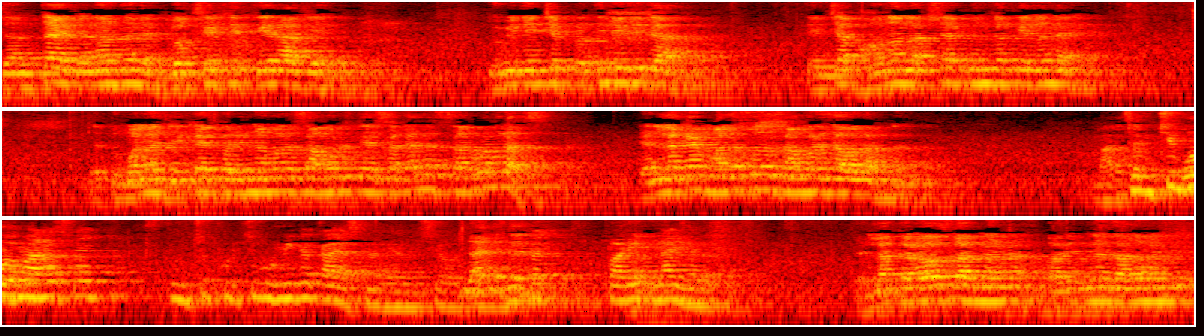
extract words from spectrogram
जनता आहे जनार्दन आहे लोकशाहीतले ते राजे आहेत. तुम्ही त्यांचे प्रतिनिधी द्या त्यांच्या भावना लक्षात घेऊन जर केलं नाही तर तुम्हाला जे काही परिणामाला सामोरं त्या सगळ्यांना सर्वांनाच त्यांना काय मला सुद्धा सामोरे जावं लागणार? तुमची पुढे महाराज साहेब तुमची पुढची भूमिका काय असणार या विषयावर? पारित नाही झालं. करावंच लागणार ना पारित नाही झालं म्हणजे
